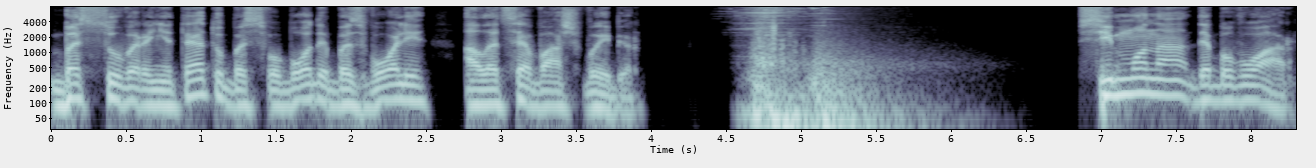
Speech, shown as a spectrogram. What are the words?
Без суверенітету, без свободи, без волі, але це ваш вибір. Сімона де Бовуар.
